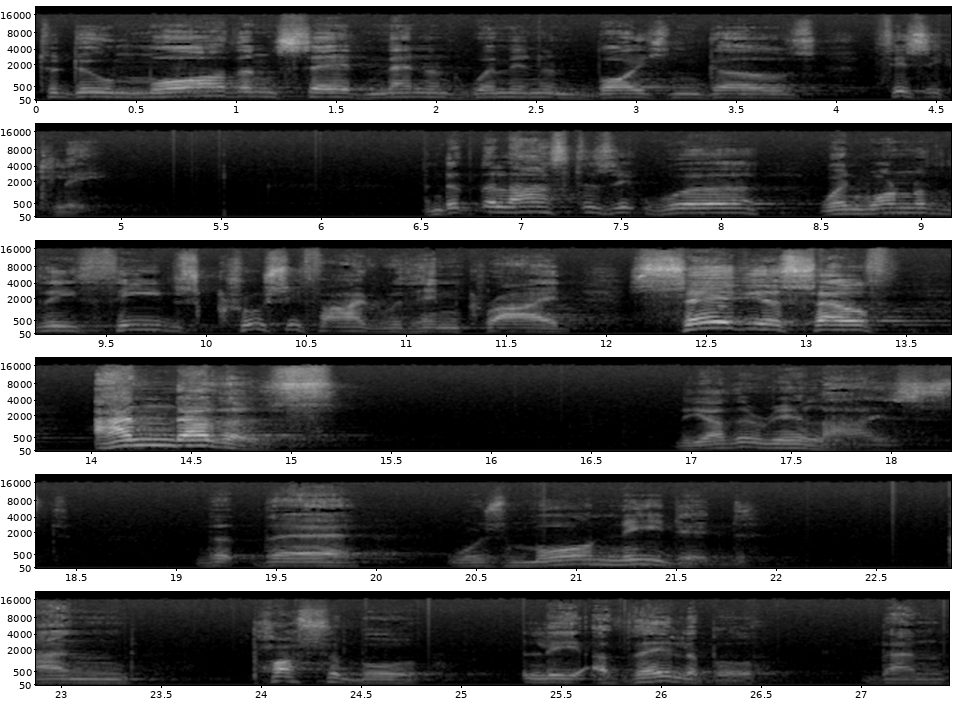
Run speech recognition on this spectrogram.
to do more than save men and women and boys and girls physically. And at the last, as it were, when one of the thieves crucified with him cried, Save yourself and others, the other realized that there was more needed and possibly available than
